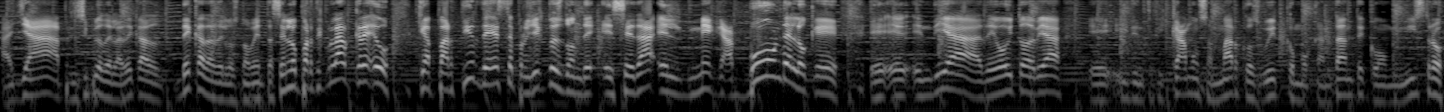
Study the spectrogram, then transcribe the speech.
allá a principio de la década, década de los 90. En lo particular, creo que a partir de este proyecto es donde eh, se da el mega boom de lo que eh, eh, en día de hoy todavía identificamos a Marcos Witt como cantante, como ministro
